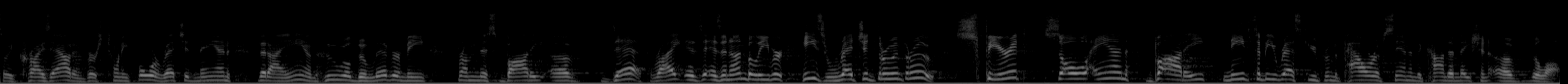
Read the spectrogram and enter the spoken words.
So he cries out in verse 24 Wretched man that I am, who will deliver me from this body of death, right? As, as an unbeliever, he's wretched through and through. Spirit, soul, and body needs to be rescued from the power of sin and the condemnation of the law.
